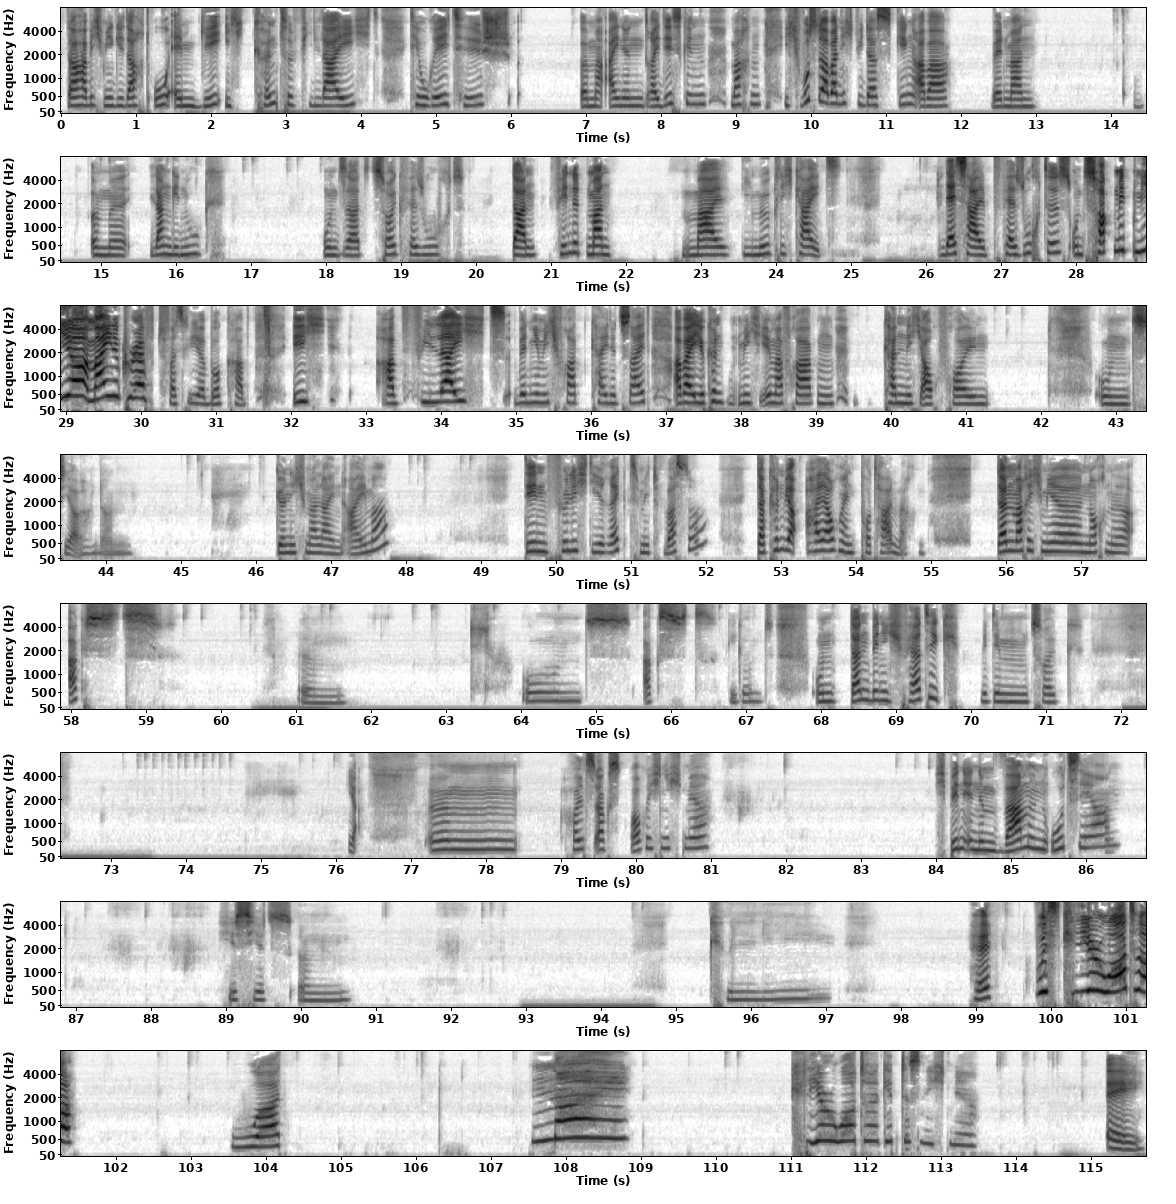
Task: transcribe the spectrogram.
da habe ich mir gedacht, OMG, ich könnte vielleicht theoretisch ähm, einen 3D-Skin machen. Ich wusste aber nicht, wie das ging, aber wenn man ähm, lang genug unser Zeug versucht, dann findet man mal die Möglichkeit. Deshalb versucht es und zockt mit mir Minecraft, falls ihr Bock habt. Ich hab vielleicht, wenn ihr mich fragt, keine Zeit, aber ihr könnt mich immer fragen, kann mich auch freuen. Und ja, dann gönne ich mal einen Eimer. Den fülle ich direkt mit Wasser. Da können wir halt auch ein Portal machen. Dann mache ich mir noch eine Axt. Ähm und Axt gegönnt. Und dann bin ich fertig mit dem Zeug. Ja. Ähm, Holzaxt brauche ich nicht mehr. Ich bin in einem warmen Ozean. Hier ist jetzt ähm, Cle Hä? Wo ist Clear Water? What? Nein! Clear Water gibt es nicht mehr ey.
